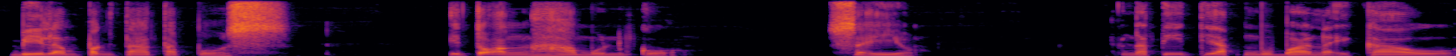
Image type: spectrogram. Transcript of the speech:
bilang pagtatapos, ito ang hamon ko sa iyo. Natitiyak mo ba na ikaw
